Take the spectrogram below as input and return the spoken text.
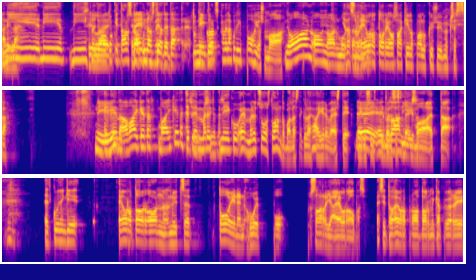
välillä Niin, niin, niin. No joo, toki Tanska on, rennosti kuitenkin, oteta. toki niin kuin, Tanska on vielä kuitenkin Pohjoismaa. no on, on, on. Mutta ja tässä on niin, Eurotori osakilpailu kysymyksessä. Niin, en- tämä on vaikeita, vaikeita Et en, mä nyt, niinku, en mä nyt suostu antamaan tästä kyllä ihan hirveästi Ei, niinku ei mielessä anteeksi. siimaa, että et kuitenkin Eurotor on nyt se toinen huippusarja Euroopassa. Ja sitten on Europro Tour, mikä pyörii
